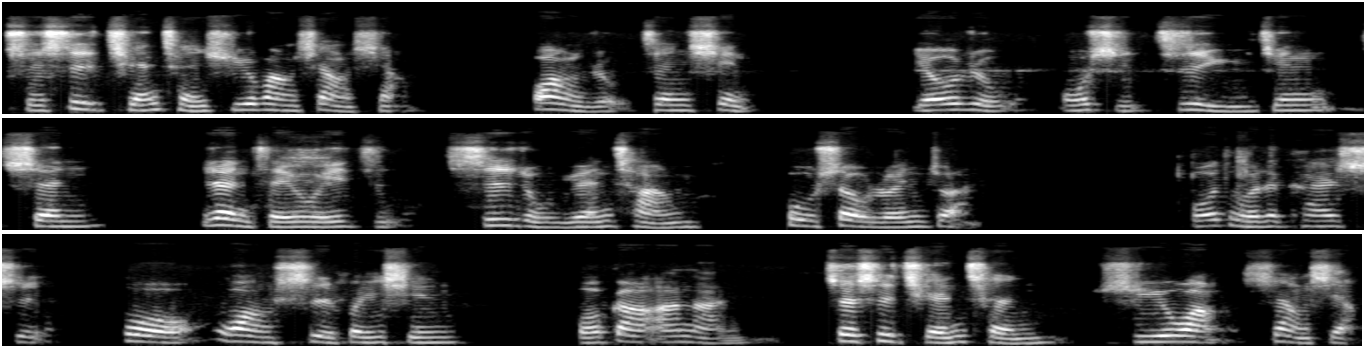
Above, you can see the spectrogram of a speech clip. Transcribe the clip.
此是前尘虚妄相想，妄汝真性。有汝无始至于今生，认贼为子，失汝原常，不受轮转。佛陀的开示，或妄是非心。佛告阿难：这是前尘虚妄相想。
